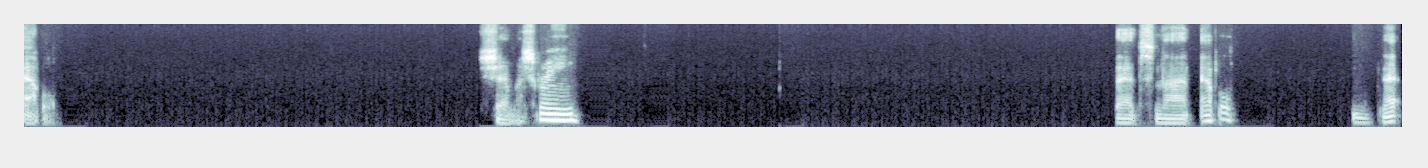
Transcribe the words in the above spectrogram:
Apple. Share my screen. That's not Apple. That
